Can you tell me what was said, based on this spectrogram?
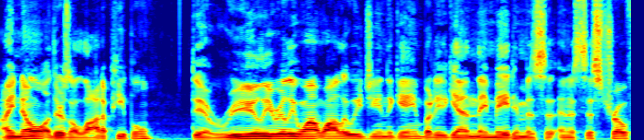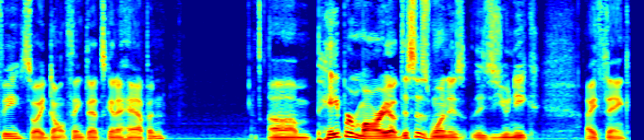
I know there's a lot of people that really, really want Waluigi in the game, but again, they made him as an assist trophy, so I don't think that's going to happen. Um, Paper Mario, this is one is is unique, I think.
